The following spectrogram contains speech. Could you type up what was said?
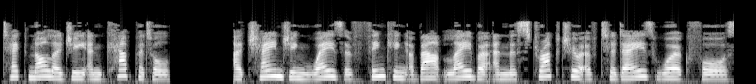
technology and capital are changing ways of thinking about labor and the structure of today's workforce.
